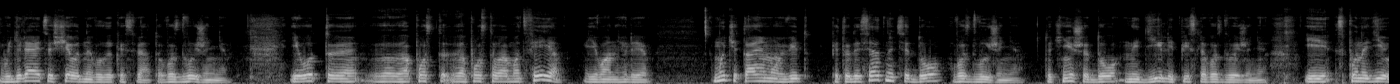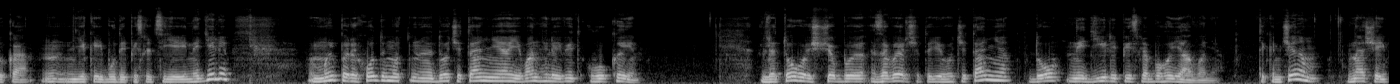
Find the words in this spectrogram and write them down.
виділяється ще одне велике свято Воздвиження. І от е, апостола Матфея Євангелія ми читаємо від П'ятидесятниці до Воздвиження, точніше до неділі після Воздвиження. І з понеділка, який буде після цієї неділі, ми переходимо до читання Євангелія від Луки. Для того, щоб завершити його читання до неділі після Богоявлення. Таким чином, в, нашій,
